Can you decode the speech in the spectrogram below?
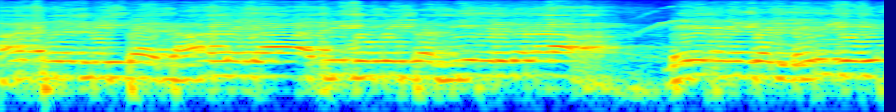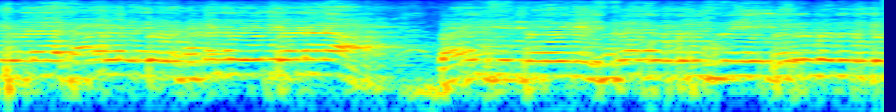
ஆற்றல் மிக்க காலையா அறிவு வீரர்களா? நேரங்கள் நெருங்கி விட்டன காலங்கள் கடந்து விட்டன. பரிசு தொகை சிறப்பு பரிசனை பெறுவதற்கு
